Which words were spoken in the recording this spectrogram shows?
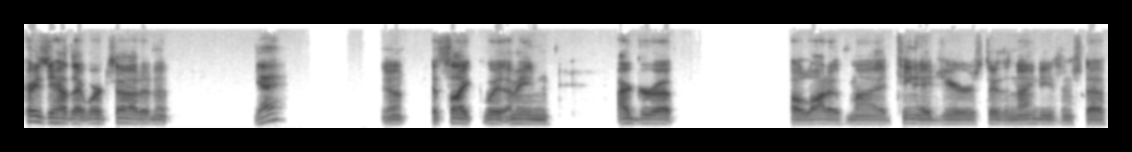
Crazy how that works out, isn't it? Yeah. Yeah. It's like, I mean, I grew up a lot of my teenage years through the 90s and stuff,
